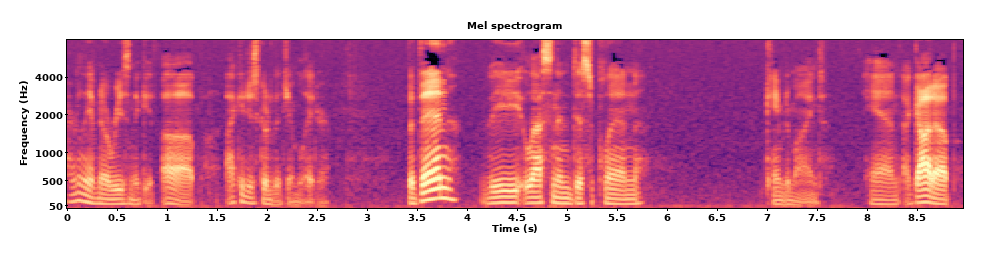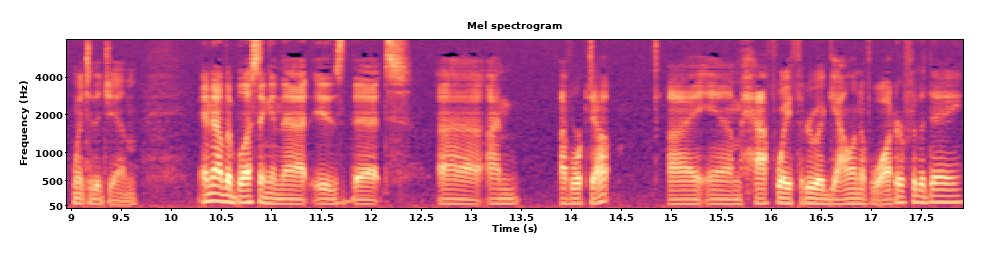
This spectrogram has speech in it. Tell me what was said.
I really have no reason to get up. I could just go to the gym later. But then the lesson in discipline came to mind, and I got up, went to the gym, and now the blessing in that is that uh, I'm I've worked out. I am halfway through a gallon of water for the day.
